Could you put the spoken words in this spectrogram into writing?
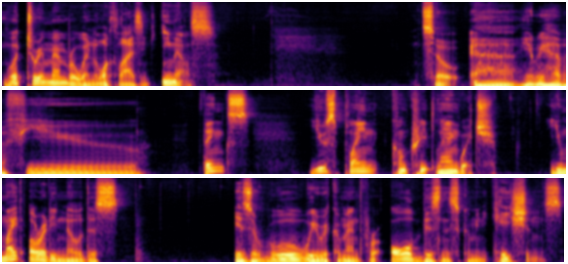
What to remember when localizing emails? So, uh, here we have a few things. Use plain, concrete language. You might already know this is a rule we recommend for all business communications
